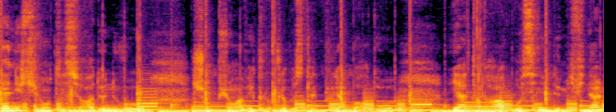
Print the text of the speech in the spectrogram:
L'année suivante, il sera de nouveau champion avec le club scalpulaire Bordeaux et atteindra aussi les demi-finales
